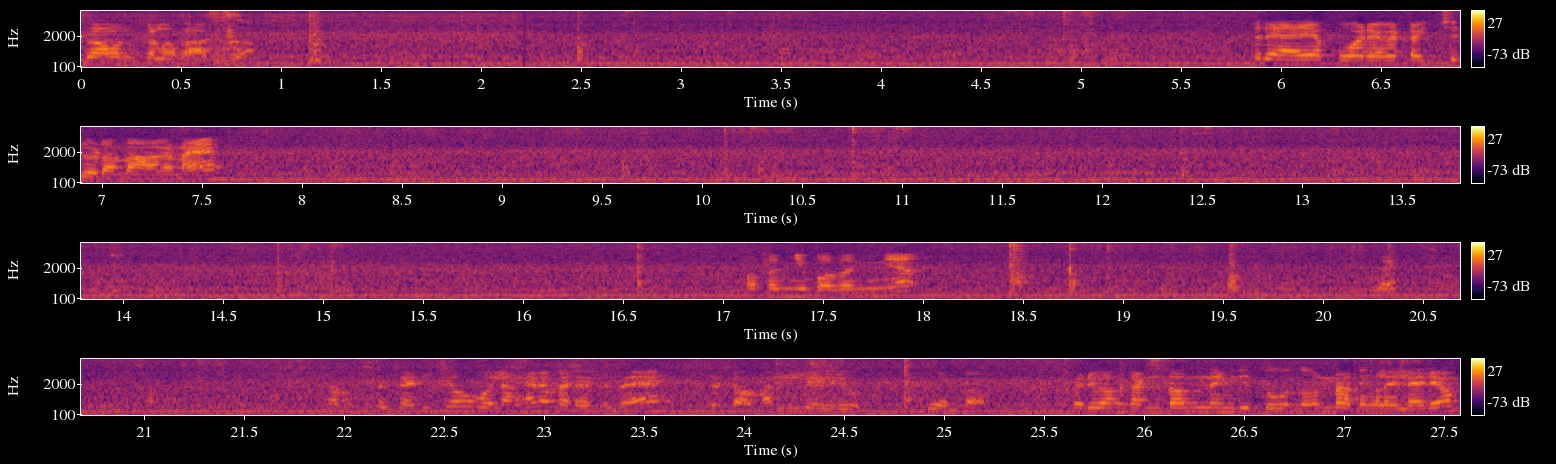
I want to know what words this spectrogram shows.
ബ്രൗൺ കളർ ആക്കുക. ഇത്രയായ പോരാ കേട്ടോ ഇച്ചിരി ഒന്ന് പതഞ്ഞ് പതഞ്ഞ് നമുക്ക് കഴിച്ചോ പോലെ അങ്ങനെ വരരുതേ. കേട്ടോ നല്ലൊരു ഇതുണ്ടോ? പരുവം കണ്ടോന്ന് എനിക്ക് തോന്നുന്നുണ്ടോ നിങ്ങളെല്ലാവരും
